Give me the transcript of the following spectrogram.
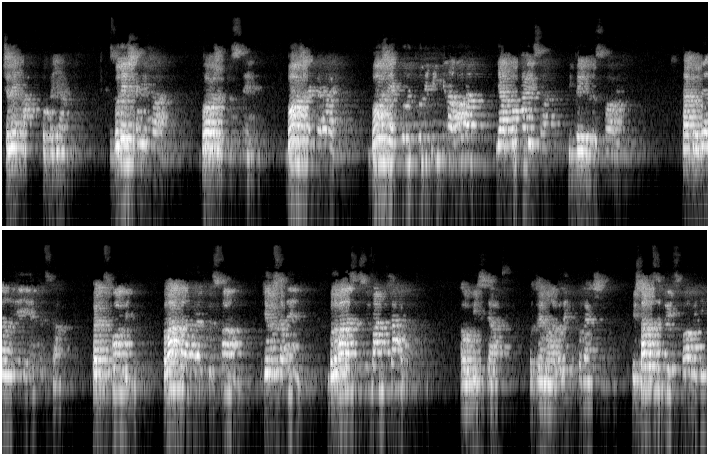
вчини акт покаяння, збудишся не жаль, Боже прости, Боже не карай, Боже, як буде, буде тільки нагода, я покаюся і прийду до сповіді. Так робила Марія Єгипетська перед сповіддю, плакала перед Христом в Єрусалимі, виливалася сльозами жалю, а опісля отримала велике полегшення, пішла до святої сповіді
